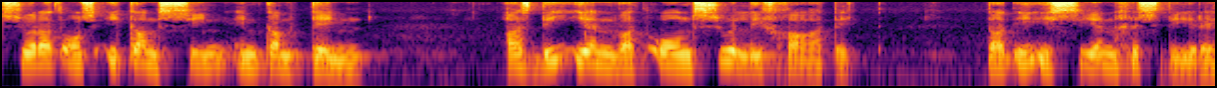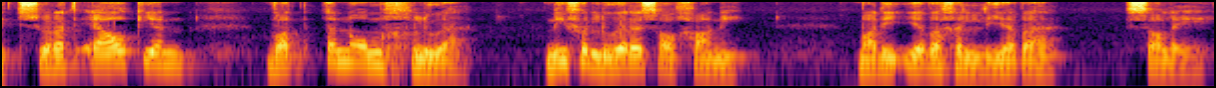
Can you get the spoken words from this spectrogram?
sodat ons u kan sien en kan ken as die een wat ons so liefgehad het dat u u seun gestuur het sodat elkeen wat in hom glo nie verlore sal gaan nie maar die ewige lewe sal hê.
